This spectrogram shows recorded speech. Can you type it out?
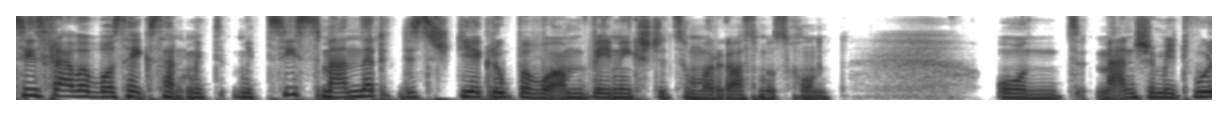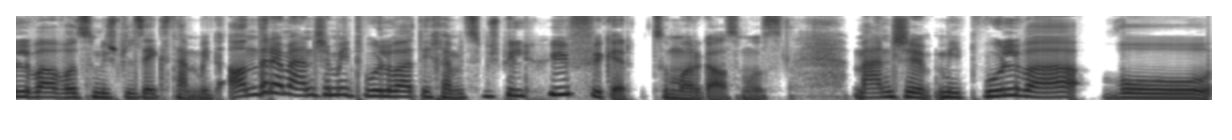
Cis-Frauen, die Sex haben mit, mit Cis-Männern, das ist die Gruppe, die am wenigsten zum Orgasmus kommt. Und Menschen mit Vulva, die zum Beispiel Sex haben mit anderen Menschen mit Vulva, die kommen zum Beispiel häufiger zum Orgasmus. Menschen mit Vulva, die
